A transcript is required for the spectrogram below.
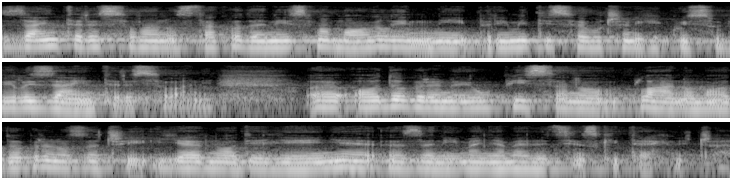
zainteresovanost, tako da nismo mogli ni primiti sve učenike koji su bili zainteresovani. Odobreno je upisano, planom odobreno, znači jedno odjeljenje zanimanja medicinski tehničar.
